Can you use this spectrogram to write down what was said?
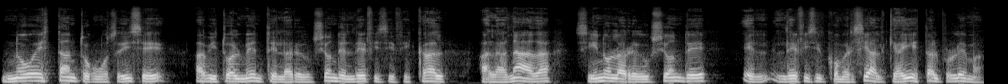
no es tanto, como se dice habitualmente, la reducción del déficit fiscal a la nada, sino la reducción de el déficit comercial, que ahí está el problema.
